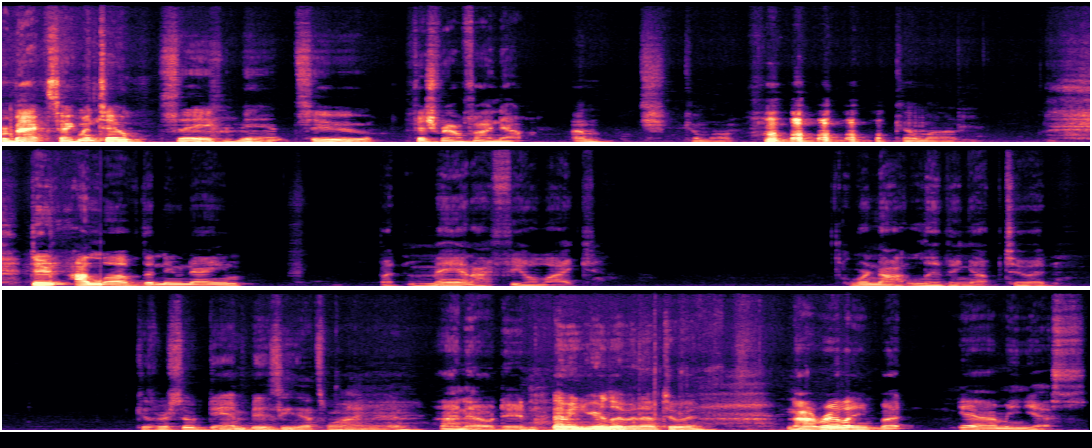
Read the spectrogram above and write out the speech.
We're back, segment two. segment two. Fish around, find out. I'm. Come on, come on. Dude, I love the new name, but man, I feel like we're not living up to it. Because we're so damn busy. That's why, man. I know, dude. I mean, you're living up to it. Not really, but yeah, I mean, yes,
